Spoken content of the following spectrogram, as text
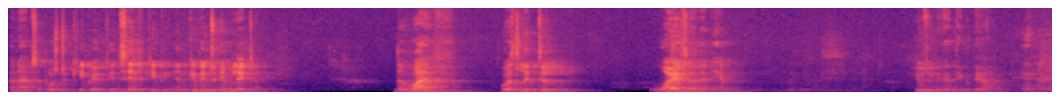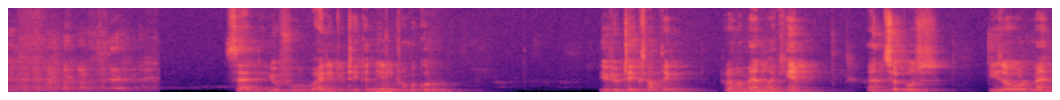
and I'm supposed to keep it in safekeeping and give it to him later. The wife, who was little wiser than him, usually they think they are, said, you fool, why did you take a needle from a guru? If you take something from a man like him, and suppose he's an old man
